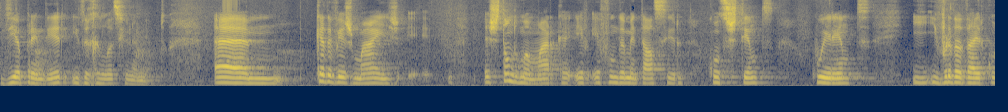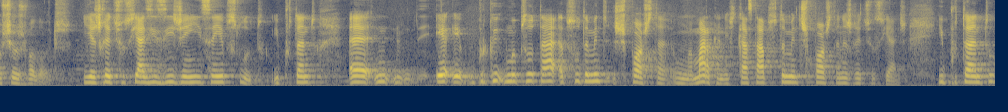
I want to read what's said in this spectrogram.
de aprender e de relacionamento. Um, cada vez mais, a gestão de uma marca é, é fundamental ser consistente, coerente e, e verdadeiro com os seus valores. E as redes sociais exigem isso em absoluto. E, portanto, é, é, porque uma pessoa está absolutamente exposta, uma marca, neste caso, está absolutamente exposta nas redes sociais. E, portanto,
